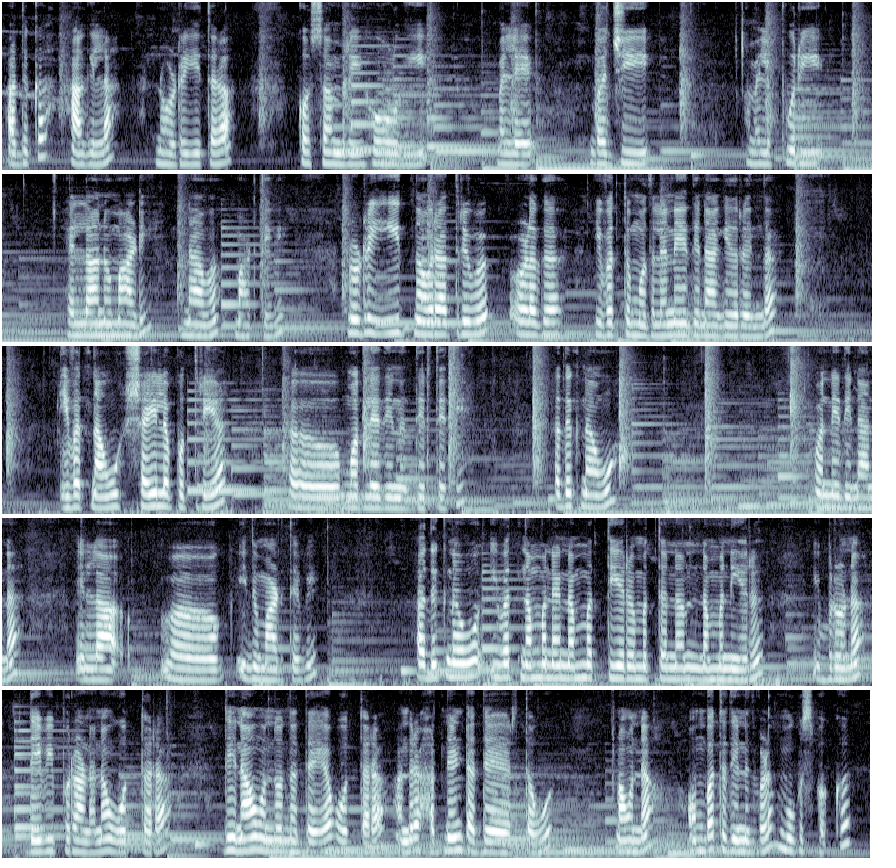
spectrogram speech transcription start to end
ಅದಕ್ಕೆ ಆಗಿಲ್ಲ. ನೋಡಿರಿ ಈ ಥರ. ಕೋಸಂಬರಿ, ಹೋಳ್ಗೆ, ಆಮೇಲೆ ಬಜ್ಜಿ, ಆಮೇಲೆ ಪೂರಿ ಎಲ್ಲನೂ ಮಾಡಿ ನಾವು ಮಾಡ್ತೀವಿ. ನೋಡ್ರಿ ಈ ನವರಾತ್ರಿ ಒಳಗೆ ಇವತ್ತು ಮೊದಲನೇ ದಿನ ಆಗಿದ್ದರಿಂದ ಇವತ್ತು ನಾವು ಶೈಲಪುತ್ರಿಯ ಮೊದಲೇ ದಿನದ್ದು ಇರ್ತೈತಿ. ಅದಕ್ಕೆ ನಾವು ಒಂದನೇ ದಿನಾನ ಎಲ್ಲ ಇದು ಮಾಡ್ತೇವೆ. ಅದಕ್ಕೆ ನಾವು ಇವತ್ತು ನಮ್ಮ ಮನೆ, ನಮ್ಮ ಅತ್ತಿಯರು ಮತ್ತು ನಮ್ಮ ನಮ್ಮ ಇಬ್ಬರೂನ ಇಬ್ಬರೂ ದೇವಿ ಪುರಾಣನ ಓದ್ತಾರೆ. ದಿನ ಒಂದೊಂದು ಅಧ್ಯಾಯ ಓದ್ತಾರೆ. ಅಂದ್ರೆ ಹದಿನೆಂಟು ಅಧ್ಯಾಯ ಇರ್ತವೆ. ಅವನ್ನ ಒಂಬತ್ತು ದಿನದ ಒಳಗೆ ಮುಗಿಸ್ಬೇಕು.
